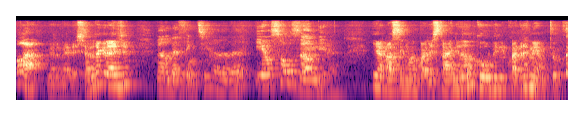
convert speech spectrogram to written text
Olá, meu nome é Alexandra Grande. Meu nome é Fenty Hanna. E eu sou Zâmbia. E a nossa irmã Palestine não coube no enquadramento.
